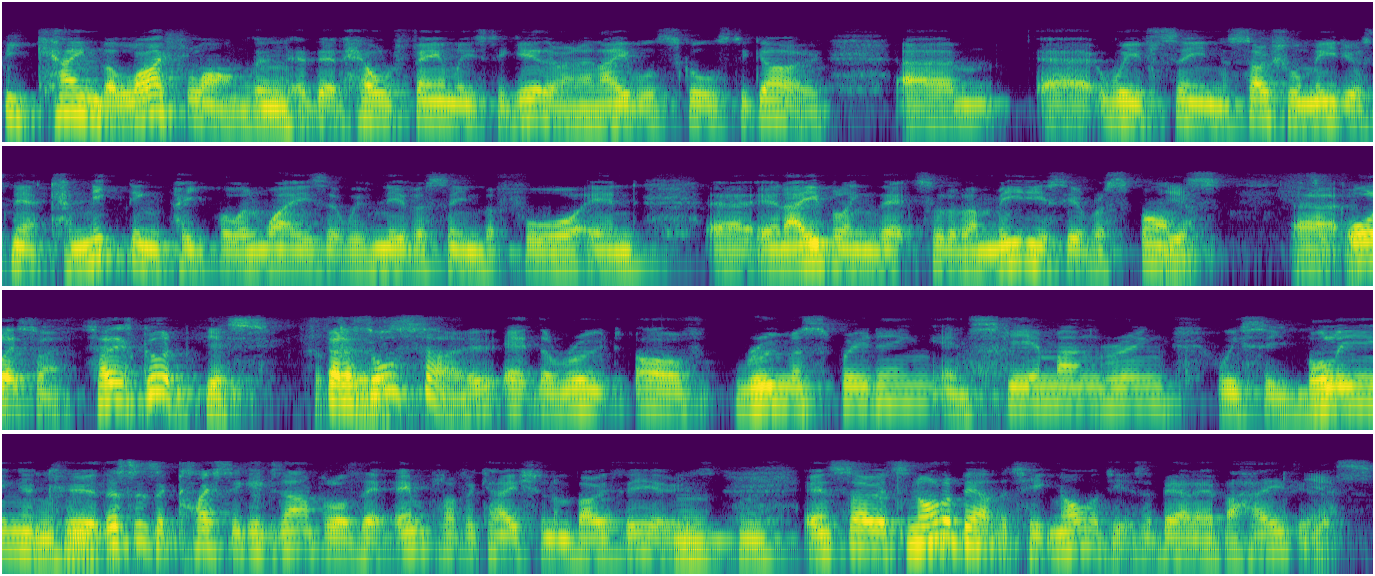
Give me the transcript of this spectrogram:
became the lifelong that, mm. that, held families together and enabled schools to go. Um, uh, we've seen social media is now connecting people in ways that we've never seen before and uh, enabling that sort of immediacy of response. Yeah, uh, all that sort of, so that's good. Yes. But it's also at the root of rumour spreading and scaremongering. We see bullying occur. Mm-hmm. This is a classic example of that amplification in both areas. Mm-hmm. And so it's not about the technology, it's about our behaviour. Yes.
